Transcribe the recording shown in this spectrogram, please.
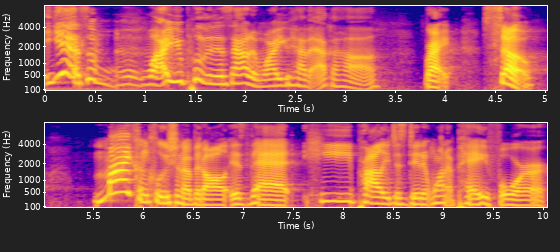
yeah. So why are you pulling this out, and why you have alcohol? Right. So, my conclusion of it all is that he probably just didn't want to pay for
